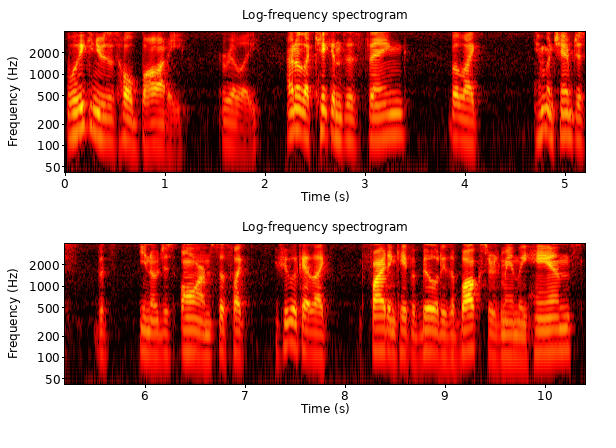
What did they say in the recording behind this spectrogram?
Well, he can use his whole body, really. I know like kicking's his thing, but like Hitmonchan just that's you know just arms stuff. Like if you look at like fighting capabilities, a boxer's mainly hands,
